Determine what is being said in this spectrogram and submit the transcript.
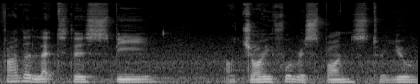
Father, let this be our joyful response to you.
